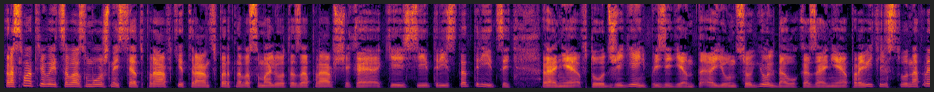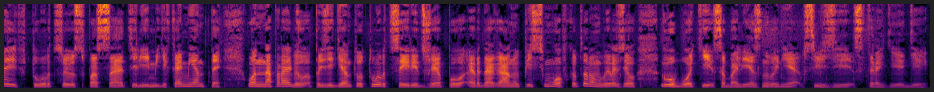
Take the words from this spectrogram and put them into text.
Рассматривается возможность отправки транспортного самолета-заправщика KC-330. Ранее в тот же день президент Юн Су Гюль дал указание правительству направить в Турцию спасатели и медикаменты. Он направил президенту Турции Реджепу Эрдогану письмо, в котором выразил глубокие соболезнования в связи с трагедией.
